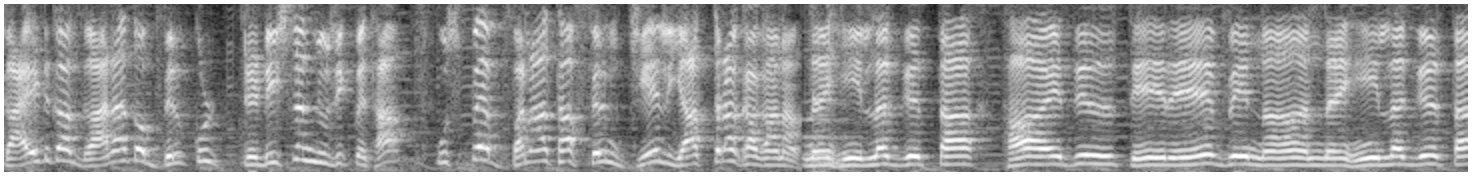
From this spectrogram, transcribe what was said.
गाइड का गाना तो बिल्कुल ट्रेडिशनल म्यूज़िक पे था। उस पे बना था फ़िल्म जेल यात्रा का गाना। नहीं लगता, हाय दिल तेरे बिना नहीं लगता।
